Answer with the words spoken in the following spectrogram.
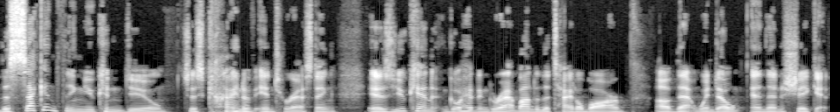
The second thing you can do, just kind of interesting, is you can go ahead and grab onto the title bar of that window and then shake it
